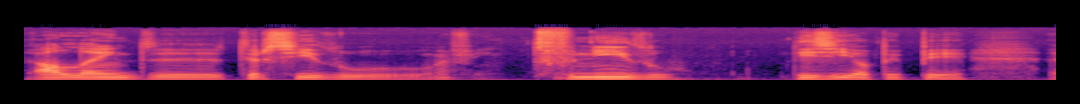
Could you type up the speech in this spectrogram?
além de ter sido, enfim, definido dizia o PP, uh,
